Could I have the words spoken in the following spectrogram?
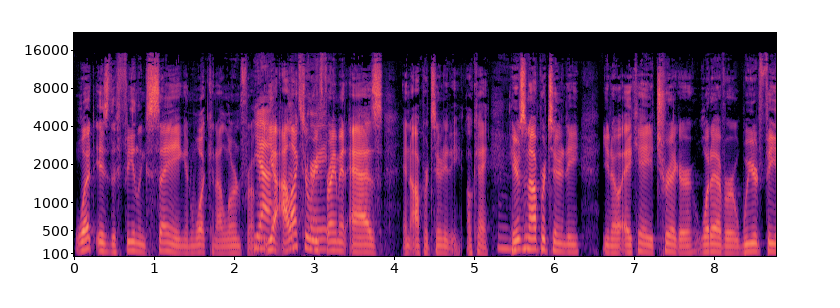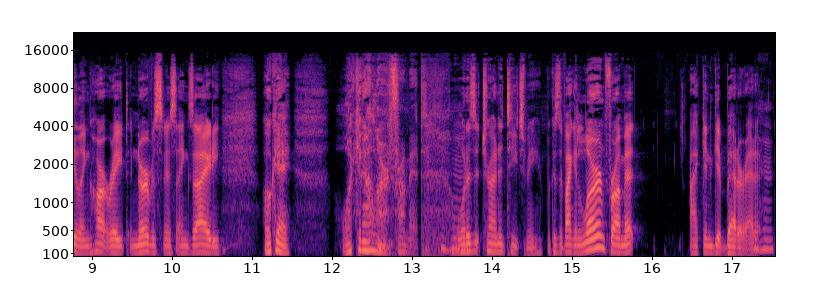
What is the feeling saying, and what can I learn from Yeah, it? Yeah, I like to great. reframe it as an opportunity. Okay, mm-hmm. here's an opportunity, you know, aka trigger, whatever, weird feeling, heart rate, nervousness, anxiety. Okay, what can I learn from it? Mm-hmm. What is it trying to teach me? Because if I can learn from it, I can get better at it.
